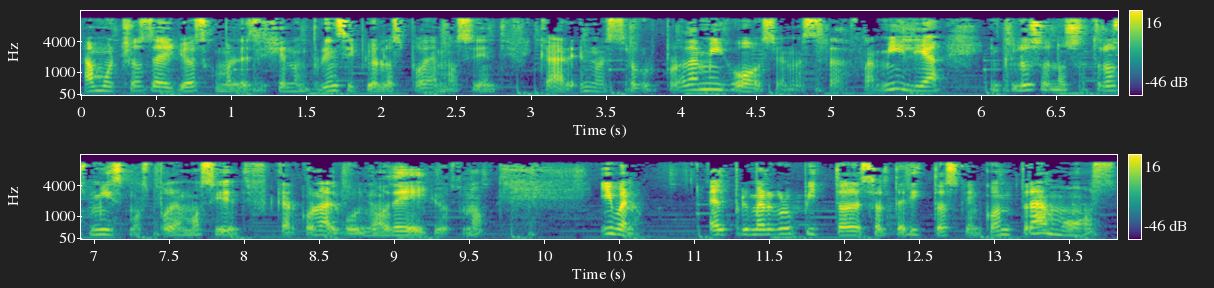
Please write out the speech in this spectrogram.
A muchos de ellos, como les dije en un principio, los podemos identificar en nuestro grupo de amigos, en nuestra familia, incluso nosotros mismos podemos identificar con alguno de ellos, ¿no? Y bueno, el primer grupito de solteritos que encontramos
